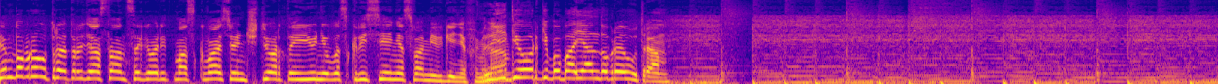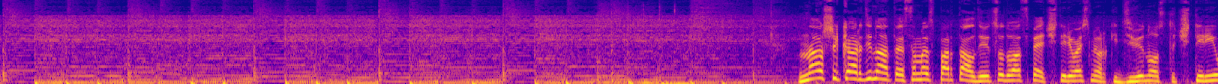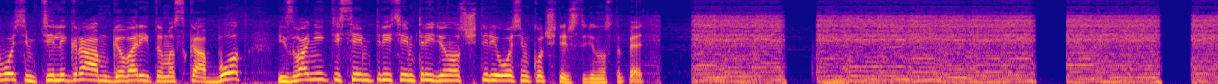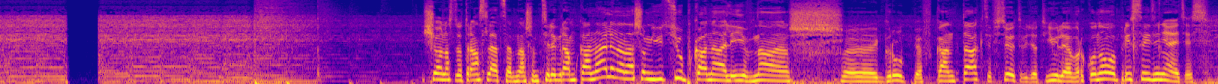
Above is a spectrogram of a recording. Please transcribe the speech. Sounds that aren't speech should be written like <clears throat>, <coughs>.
Всем доброе утро, это радиостанция «Говорит Москва». Сегодня 4 июня, воскресенье. С вами Евгения Фомина. И Георгий Бабаян, доброе утро. Наши координаты. СМС-портал 925-48-94-8. Телеграмм говорит МСК Бот. И звоните 7373-94-8, код 495. Еще у нас идет трансляция в нашем телеграм-канале, на нашем YouTube-канале и в нашей группе ВКонтакте. Все это ведет Юлия Варкунова. Присоединяйтесь.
